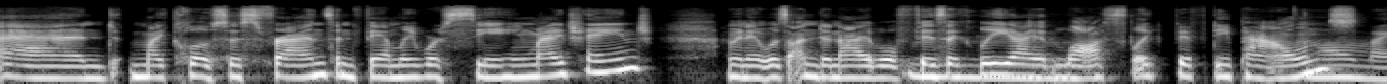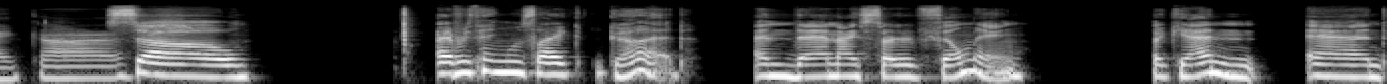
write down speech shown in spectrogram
and my closest friends and family were seeing my change. I mean, it was undeniable physically. I had Mm. lost like 50 pounds. Oh my gosh. So everything was like good. And then I started filming again. And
